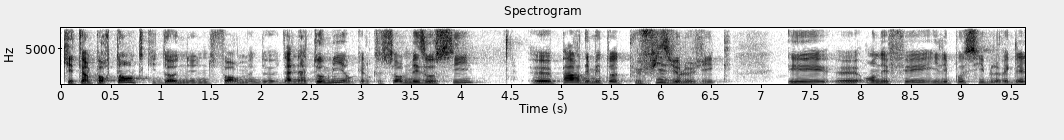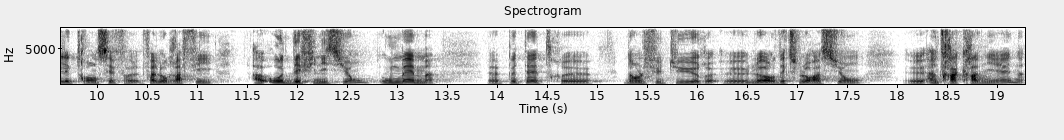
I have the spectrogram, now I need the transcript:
qui est importante, qui donne une forme d'anatomie en quelque sorte, mais aussi euh, par des méthodes plus physiologiques. Et euh, en effet, il est possible, avec l'électroencéphalographie à haute définition, ou même euh, peut-être dans le futur, lors d'explorations euh, intracrânienne,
